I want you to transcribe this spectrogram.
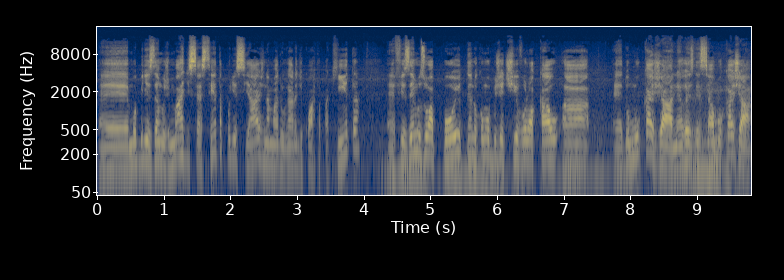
é, mobilizamos mais de 60 policiais na madrugada de quarta para quinta, é, fizemos o apoio tendo como objetivo o local a, é, do Mucajá, né, o residencial Mucajá.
